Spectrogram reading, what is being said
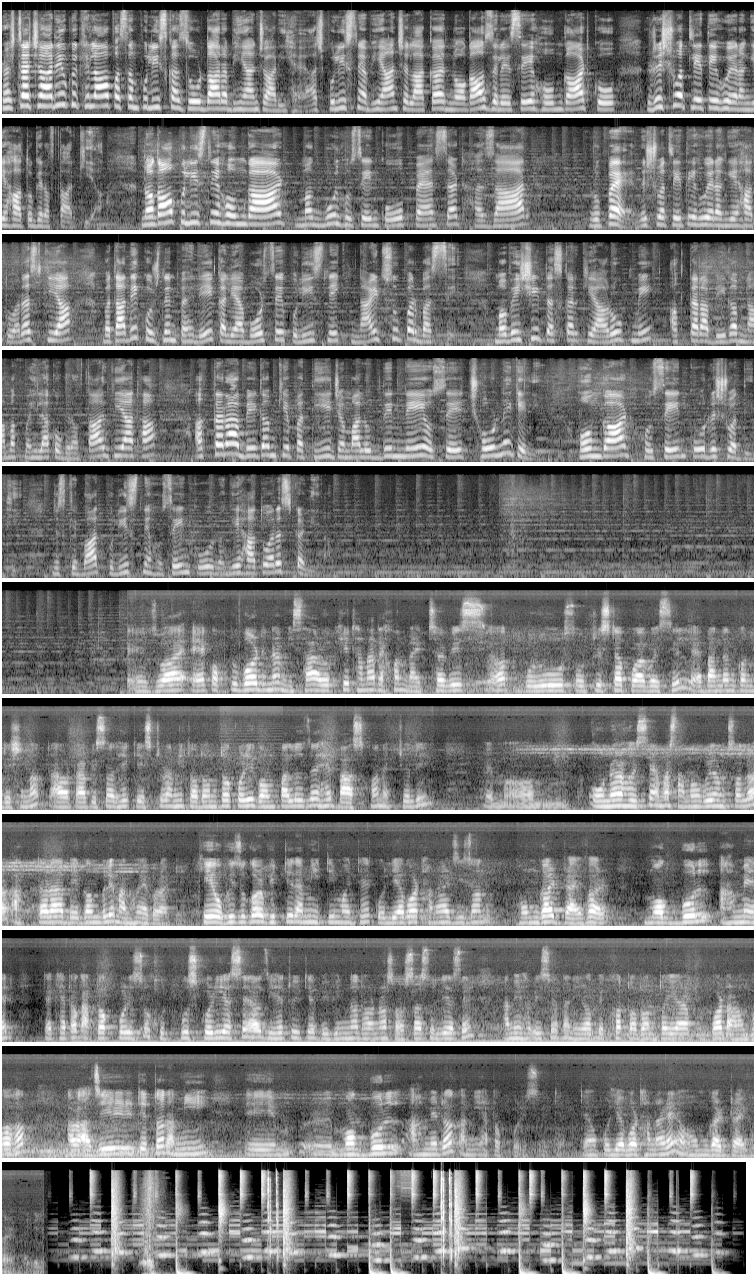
भ्रष्टाचारियों के खिलाफ असम पुलिस का जोरदार अभियान जारी है। आज पुलिस ने अभियान चलाकर नौगांव ज़िले से होमगार्ड को रिश्वत लेते हुए रंगे हाथों गिरफ़्तार किया। नौगांव पुलिस ने होमगार्ड मकबूल हुसैन को पैंसठ हज़ार रुपए रिश्वत लेते हुए रंगे हाथों अरेस्ट किया। बता दें, कुछ दिन पहले कलियाबोर्ड से पुलिस ने एक नाइट सुपर बस से मवेशी तस्कर के आरोप में अख्तरा बेगम नामक महिला को गिरफ़्तार किया था। अख्तरा बेगम के पति जमालुद्दीन ने उसे छोड़ने के लिए होमगार्ड हुसैन को रिश्वत दी थी जिसके बाद पुलिस ने हुसैन को रंगे हाथों अरेस्ट कर लिया যোৱা এক অক্টোবৰ দিনা মিছা আৰক্ষী থানাত এখন নাইট ছাৰ্ভিচত গৰু চৌত্ৰিছটা পোৱা গৈছিল এবাণ্ডন কণ্ডিশ্যনত আৰু তাৰপিছত সেই কেছটোৰ আমি তদন্ত কৰি গম পালোঁ যে সেই বাছখন একচুৱেলি অ'নাৰ হৈছে আমাৰ চামগুৰি অঞ্চলৰ আক্তাৰা বেগম বুলি মানুহ এগৰাকী। সেই অভিযোগৰ ভিত্তিত আমি ইতিমধ্যে কলিয়াবৰ থানাৰ যিজন হোমগাৰ্ড ড্ৰাইভাৰ মকবুল আহমেদ তেখেতক আটক কৰিছোঁ সোধপোছ কৰি আছে আৰু যিহেতু এতিয়া বিভিন্ন ধৰণৰ চৰ্চা চলি আছে আমি ভাবিছোঁ এটা নিৰপেক্ষ তদন্ত ইয়াৰ ওপৰত আৰম্ভ হওক আৰু আজিৰ ডেটত আমি এই মকবুল আহমেদক আমি আটক কৰিছোঁ এতিয়া। তেওঁ কলিয়াবৰ থানাৰে হোমগাৰ্ড ড্ৰাইভাৰ।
